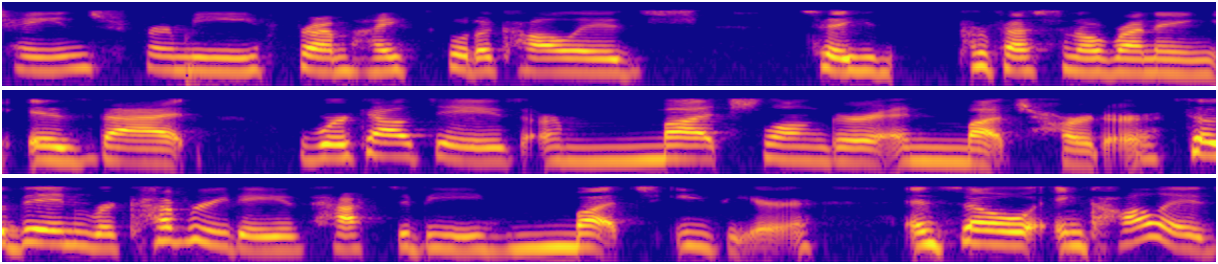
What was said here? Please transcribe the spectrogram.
change for me from high school to college to professional running is that workout days are much longer and much harder. So then recovery days have to be much easier. And so in college,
